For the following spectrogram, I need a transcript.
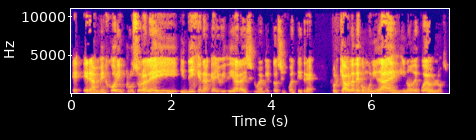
era mejor incluso la ley indígena que hay hoy día, la 19.253, porque habla de comunidades y no de pueblos.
